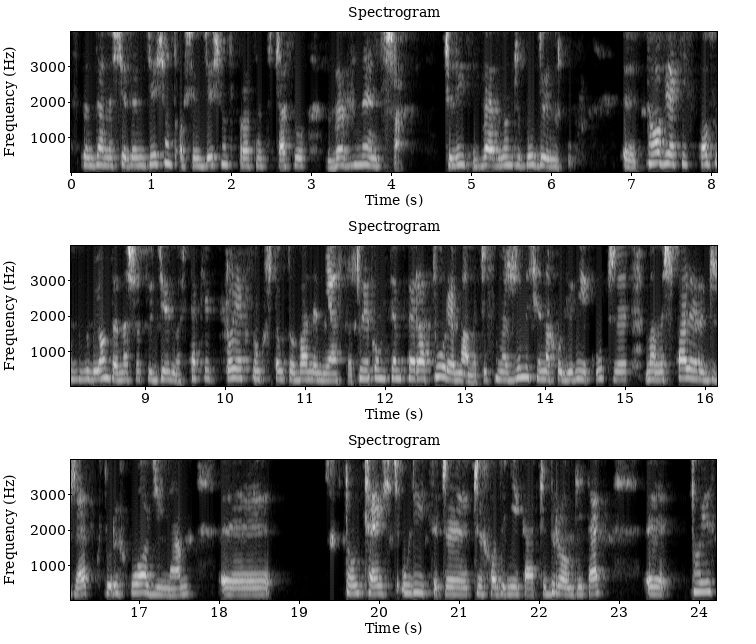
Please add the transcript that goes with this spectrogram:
spędzamy 70-80% czasu we wnętrzach, czyli wewnątrz budynków, y, to w jaki sposób wygląda nasza codzienność, tak jak, to jak są kształtowane miasta, to jaką temperaturę mamy, czy smażymy się na chodniku, czy mamy szpaler drzew, który chłodzi nam yy, tą część ulicy, czy, czy chodnika, czy drogi, tak? Y, to jest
